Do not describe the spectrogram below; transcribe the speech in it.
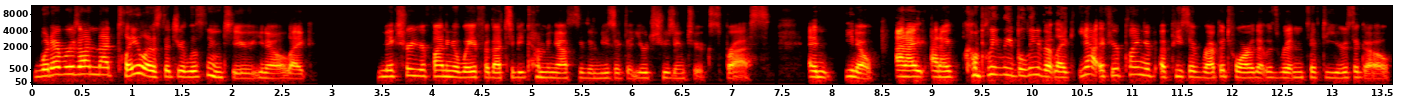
whatever's on that playlist that you're listening to you know like make sure you're finding a way for that to be coming out through the music that you're choosing to express. And you know and i and i completely believe that like yeah if you're playing a, a, piece of repertoire that was written 50 years ago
